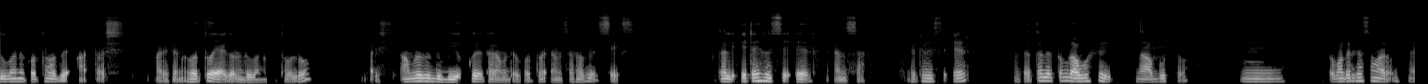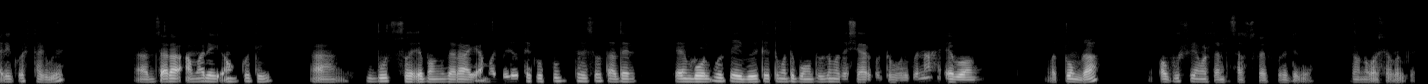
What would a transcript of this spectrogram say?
দুগানে কত হবে? আঠাশ। আর এখানে কত? এগারো দুগানে কত হলো? বাইশ। আমরা যদি বিয়োগ করি, তাহলে আমাদের কত? অ্যান্সার হবে সিক্স তাহলে এটাই হচ্ছে এর অ্যান্সার এটা হচ্ছে এর আচ্ছা তাহলে তোমরা অবশ্যই, না, বুঝছ? তোমাদের কাছে আমার রিকোয়েস্ট থাকবে যারা আমার এই অঙ্কটি বুঝছ এবং যারা আমার ভিডিও থেকে উপকৃত হয়েছো, তাদেরকে আমি বলব যে এই ভিডিওটি তোমাদের বন্ধুদের মধ্যে শেয়ার করতে বলবে না এবং তোমরা অবশ্যই আমার চ্যানেলটি সাবস্ক্রাইব করে দেবে। ধন্যবাদ সকলকে।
